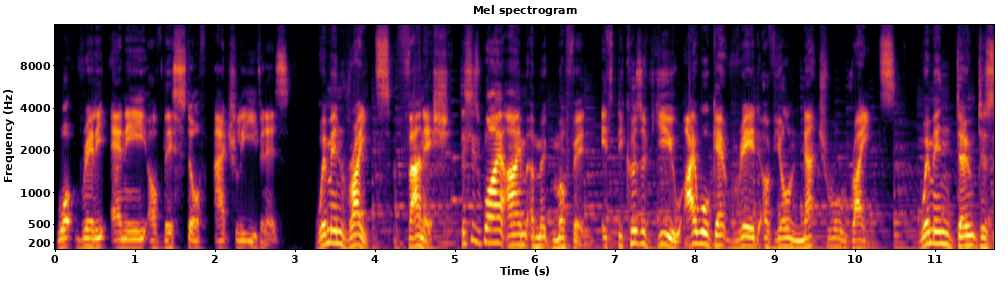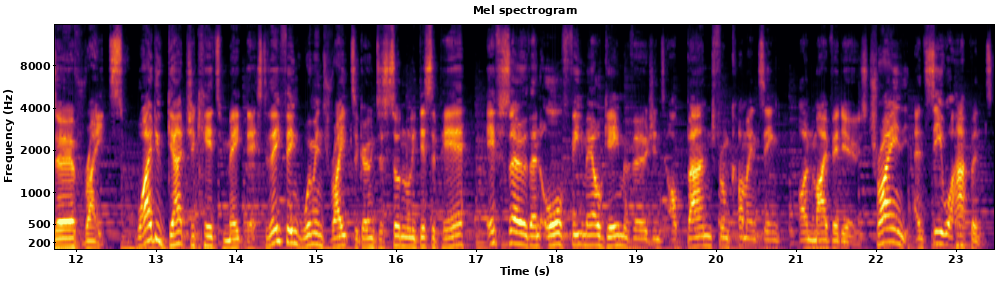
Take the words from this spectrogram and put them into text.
what really any of this stuff actually even is? Women rights vanish. This is why I'm a McMuffin. It's because of you I will get rid of your natural rights. Women don't deserve rights. Why do Gacha kids make this? Do they think women's rights are going to suddenly disappear? If so, then all female gamer virgins are banned from commenting on my videos. Try and see what happens.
